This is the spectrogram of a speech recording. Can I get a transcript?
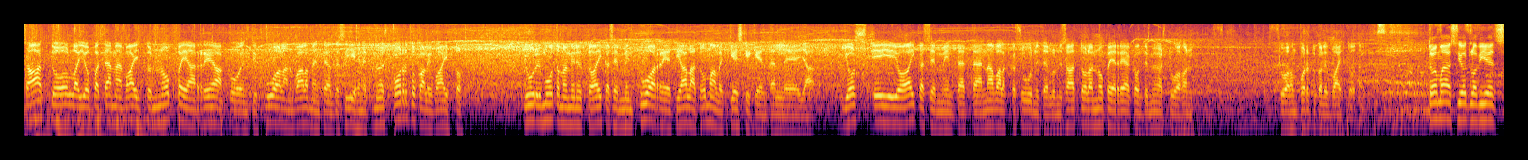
Saatto olla jopa tämä vaihto nopea reagointi Puolan valmentajalta siihen, että myös Portugalin vaihto juuri muutama minuutti aikaisemmin tuoreet jalat omalle keskikentälleen ja jos ei ole aikaisemmin tätä Navalkka suunnitellut, niin saattoi olla nopea reagointi myös tuohon, tuohon Portugalin vaihtoon. Tomas Jodloviec,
